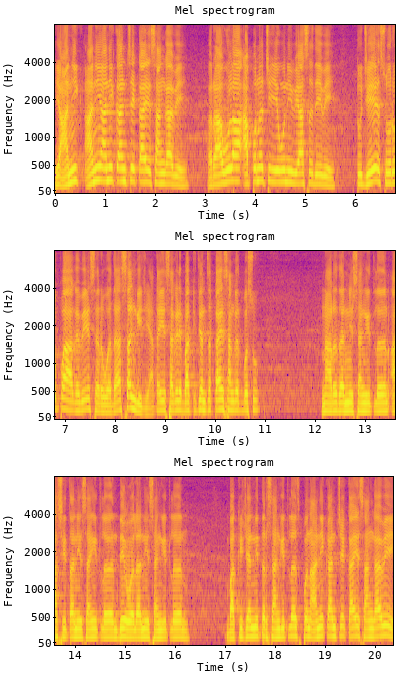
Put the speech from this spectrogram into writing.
हे अनेक आणि अनेकांचे काय सांगावे? राहुळा आपणच येऊन व्यास देवे तुझे स्वरूप आगवे सर्वदा सांगीजे. आता हे सगळे बाकीच्यांचं काय सांगत बसू? नारदांनी सांगितलं आशितांनी सांगितलं देवलांनी सांगितलं. बाकीच्यांनी तर सांगितलंच पण अनेकांचे काय सांगावे?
